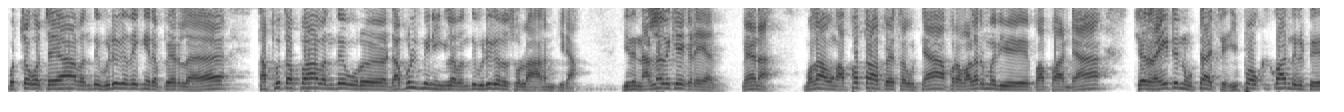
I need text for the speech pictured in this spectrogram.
கொச்ச கொச்சையாக வந்து விடுகதைங்கிற பேரில் தப்பு தப்பாக வந்து ஒரு டபுள் மீனிங்கில் வந்து விடுகதை சொல்ல ஆரம்பிக்கிறான். இது நல்லதுக்கே கிடையாது. வேணாம். முத அவங்க அப்பத்தாவை பேச விட்டேன் அப்புறம் வளர்மதி பாப்பாண்டேன் சரி ரைட்டுன்னு விட்டாச்சு. இப்போ உட்காந்துக்கிட்டு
